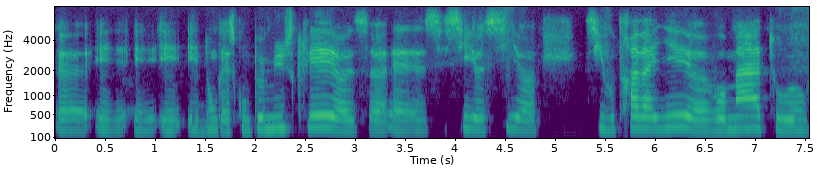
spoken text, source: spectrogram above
Et, et, donc, est-ce qu'on peut muscler euh, euh, si, euh, si, si, vous travaillez vos maths ou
